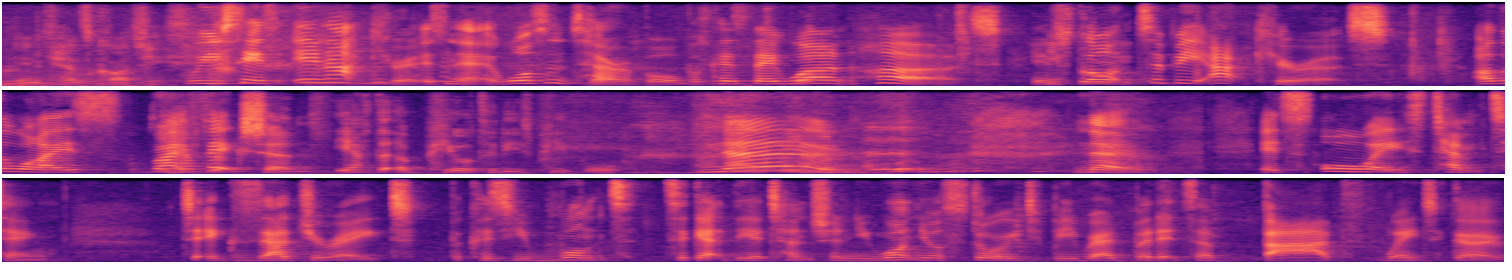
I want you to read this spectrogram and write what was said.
Intense car chase. Well, you see, it's inaccurate, isn't it? It wasn't terrible because they weren't hurt. In You've story- got to be accurate. Otherwise, write to- fiction. You have to appeal to these people. No. no. It's always tempting to exaggerate because you want to get the attention. You want your story to be read, but it's a bad way to go.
